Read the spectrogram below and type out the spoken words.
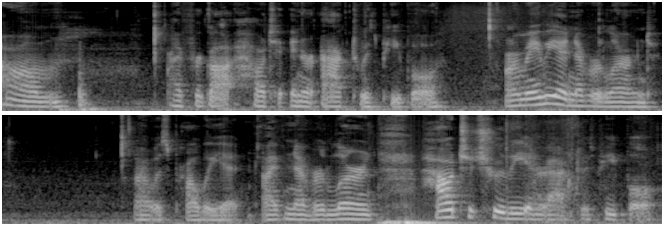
Um, I forgot how to interact with people, or maybe I never learned. That was probably it. I've never learned how to truly interact with people.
